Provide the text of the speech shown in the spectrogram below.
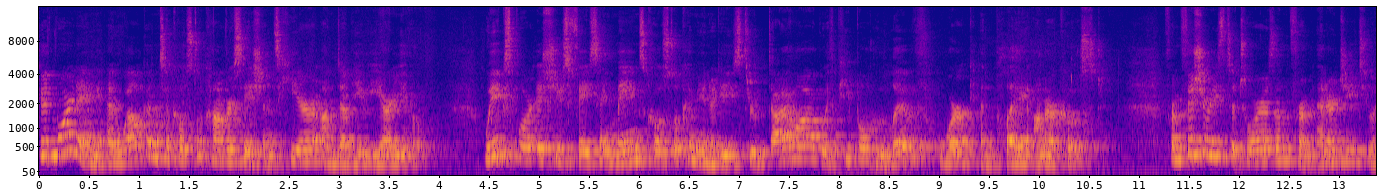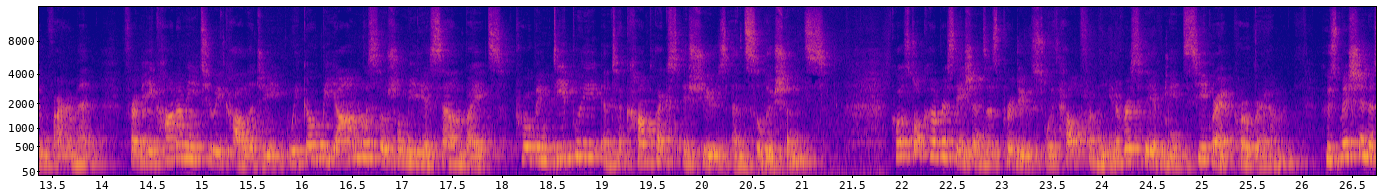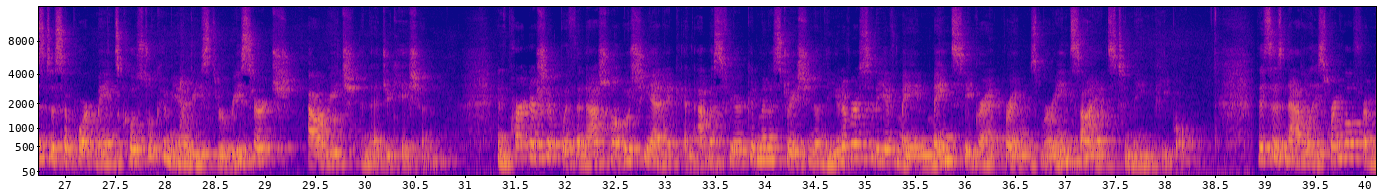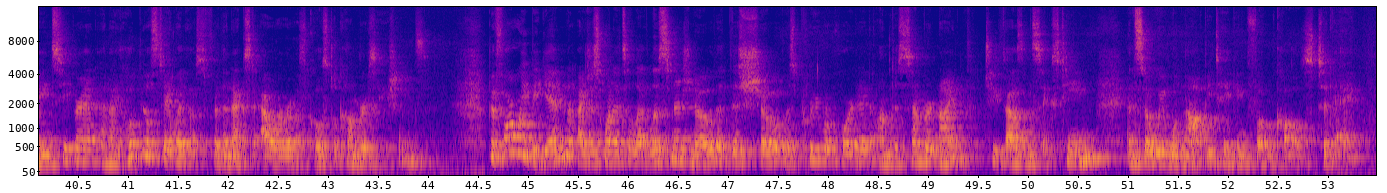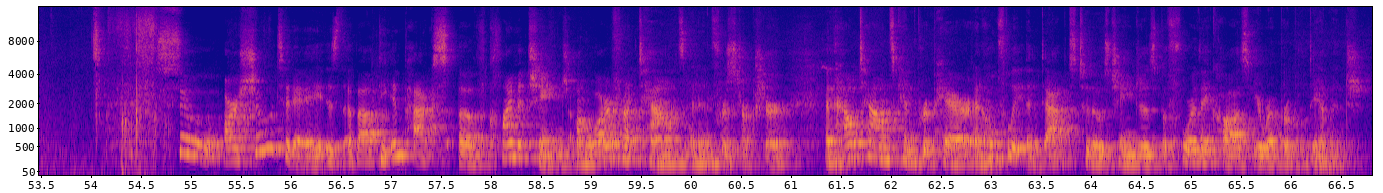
Good morning and welcome to Coastal Conversations here on WERU. We explore issues facing Maine's coastal communities through dialogue with people who live, work, and play on our coast. From fisheries to tourism, from energy to environment, from economy to ecology, we go beyond the social media soundbites, probing deeply into complex issues and solutions. Coastal Conversations is produced with help from the University of Maine Sea Grant Program, whose mission is to support Maine's coastal communities through research, outreach, and education. In partnership with the National Oceanic and Atmospheric Administration and the University of Maine, Maine Sea Grant brings marine science to Maine people. This is Natalie Springuel from Maine Sea Grant, and I hope you'll stay with us for the next hour of Coastal Conversations. Before we begin, I just wanted to let listeners know that this show was pre recorded on December 9th, 2016, and so we will not be taking phone calls today. So, our show today is about the impacts of climate change on waterfront towns and infrastructure, and how towns can prepare and hopefully adapt to those changes before they cause irreparable damage.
